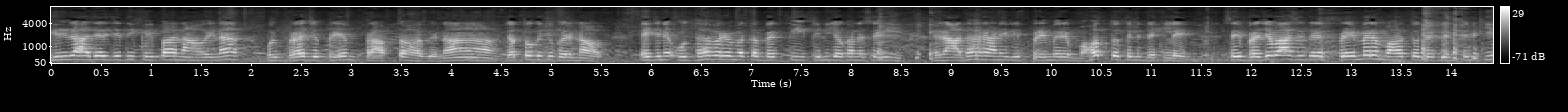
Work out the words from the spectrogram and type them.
গিরিরাজের যদি কৃপা না হয় না ওই ব্রজ প্রেম প্রাপ্ত হবে না যত কিছু করে না হোক এই জন্য উদ্ধবের মতো ব্যক্তি তিনি যখন সেই রাধা রানীর প্রেমের মহত্ব তিনি দেখলেন সেই ব্রজবাসীদের প্রেমের মহত্ব দেখলেন তিনি কি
